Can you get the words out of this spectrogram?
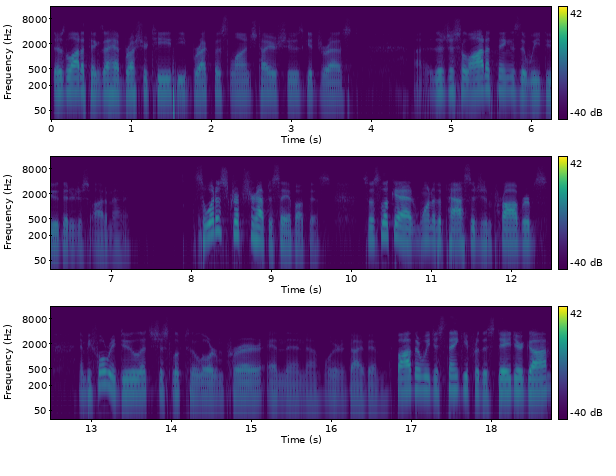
There's a lot of things. I had brush your teeth, eat breakfast, lunch, tie your shoes, get dressed. Uh, there's just a lot of things that we do that are just automatic. So, what does Scripture have to say about this? So, let's look at one of the passages in Proverbs. And before we do, let's just look to the Lord in prayer and then uh, we're going to dive in. Father, we just thank you for this day, dear God.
